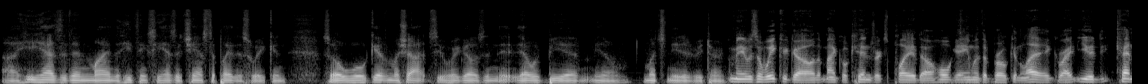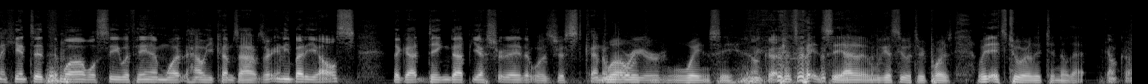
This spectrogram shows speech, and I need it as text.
Uh, he has it in mind that he thinks he has a chance to play this week, and so we'll give him a shot, see where he goes, and it, that would be a you know much needed return. I mean, it was a week ago that Mychal Kendricks played the whole game with a broken leg, right? You'd kind of hinted that, well, we'll see with him what how he comes out. Is there anybody else that got dinged up yesterday that was just kind of well, warrior? we'll wait and see. Okay. let's wait and see. I don't, we're gonna see what the report is. It's too early to know that. Okay.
